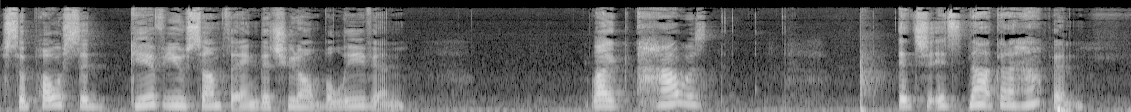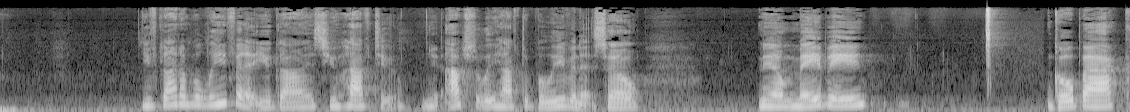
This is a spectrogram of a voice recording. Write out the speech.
supposed to give you something that you don't believe in? Like, how is it's it's not going to happen. You've got to believe in it, you guys. You have to. You absolutely have to believe in it. So, you know, maybe go back.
